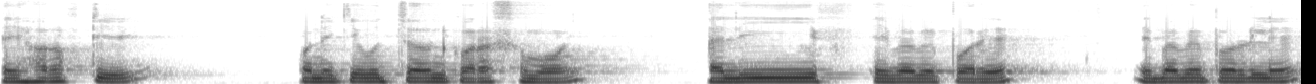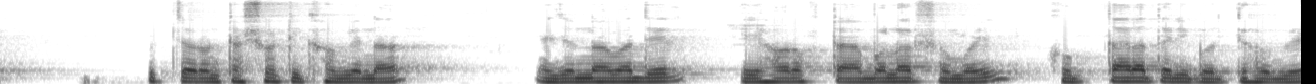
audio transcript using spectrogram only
এই হরফটি অনেকে উচ্চারণ করার সময় আলিফ এভাবে পড়ে। এভাবে পড়লে উচ্চারণটা সঠিক হবে না। এজন্য আমাদের এই হরফটা বলার সময় খুব তাড়াতাড়ি পড়তে হবে।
